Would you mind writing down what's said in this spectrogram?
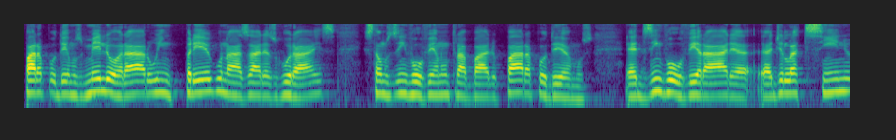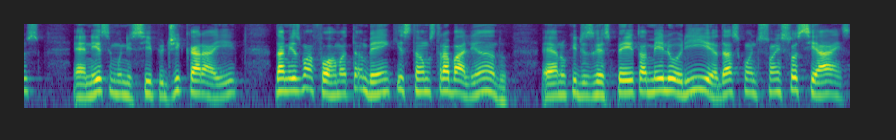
para podermos melhorar o emprego nas áreas rurais. Estamos desenvolvendo um trabalho para podermos é, desenvolver a área é, de laticínios é, nesse município de Caraí. Da mesma forma também que estamos trabalhando no que diz respeito à melhoria das condições sociais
